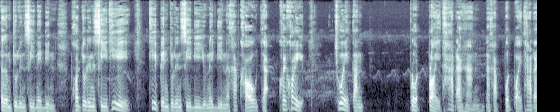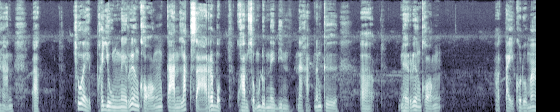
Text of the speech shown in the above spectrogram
เติมจุลินทรีย์ในดิน พอจุลินทรีย์ที่ที่เป็นจุลินทรีย์ดีอยู่ในดินนะครับเขาจะค่อยๆช่วยกันปลดปล่อยธาตุอาหารนะครับปลดปล่อยธาตุอาหาร ช่วยพยุงในเรื่องของการรักษาระบบความสมดุลในดินนะครับ นั่นคืออในเรื่องของอไตรโคโรมา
